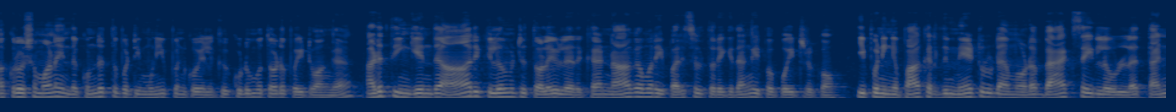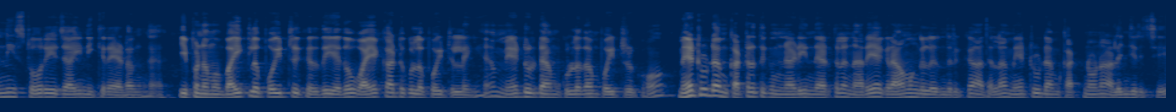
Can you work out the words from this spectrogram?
ஆக்ரோஷமான இந்த குண்டத்துப்பட்டி முனியப்பன் கோயிலுக்கு குடும்பத்தோடு போயிட்டு வாங்க. அடுத்து இங்கேருந்து ஆறு கிலோமீட்டர் தொலைவில் இருக்க நாகமரை பரிசல் துறைக்கு தாங்க இப்போ போயிட்டுருக்கோம். இப்போ நீங்கள் பார்க்குறது மேட்டூர் டேமோட பேக் சைடில் உள்ள தண்ணி ஸ்டோரேஜ் ஆகி நிற்கிற இடங்க. இப்போ நம்ம பைக்கில் போயிட்டுருக்கிறது ஏதோ வயக்காட்டுக்குள்ளே போயிட்டு இல்லைங்க. மேட்டூர் டேம்குள்ளே தான் போயிட்டுருக்கோம். மேட்டூர் டேம் கட்டுறதுக்கு முன்னாடி இந்த இடத்துல நிறைய கிராமங்கள் இருந்திருக்கு. அதெல்லாம் மேட்டூர் டேம் கட்டினோன்னு அழிஞ்சிருச்சு.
